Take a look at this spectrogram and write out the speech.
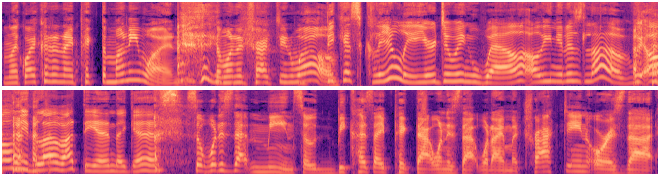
I'm like, why couldn't I pick the money one, the one attracting wealth? because clearly you're doing well. All you need is love. We all need love at the end, I guess. So what does that mean? So because I picked that one, is that what I'm attracting, or is that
